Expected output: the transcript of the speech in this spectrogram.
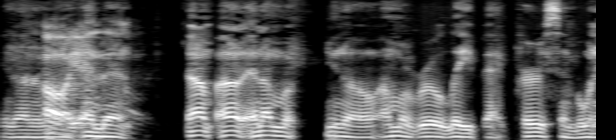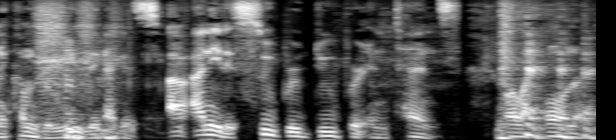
You know what I mean? Oh yeah. And then I'm, I, and I'm a you know I'm a real laid back person, but when it comes to music, I get I, I, need it super duper intense, or like on a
